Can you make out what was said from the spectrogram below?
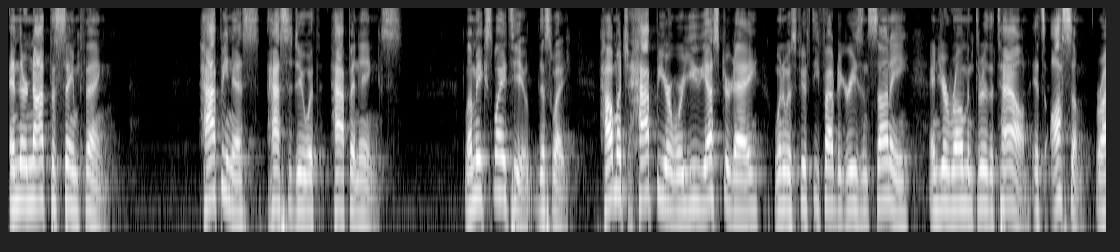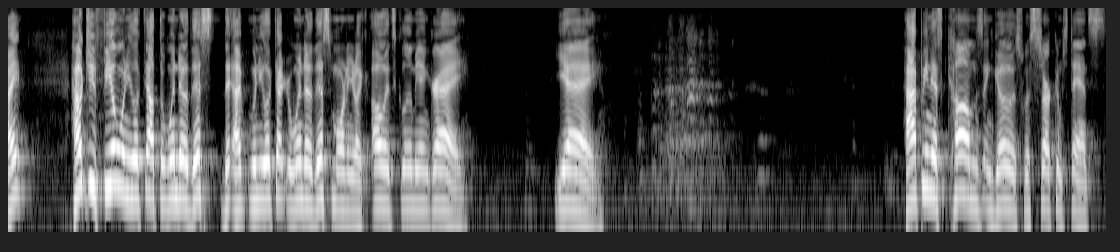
And they're not the same thing. Happiness has to do with happenings. Let me explain to you this way how much happier were you yesterday when it was 55 degrees and sunny and you're roaming through the town? It's awesome, right? How'd you feel when you looked out the window this uh, when you looked out your window this morning? You're like, oh, it's gloomy and gray. Yay. Happiness comes and goes with circumstance.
